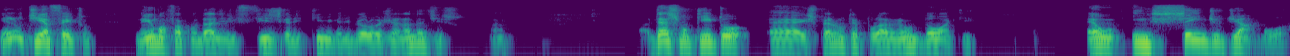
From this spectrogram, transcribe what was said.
Ele não tinha feito nenhuma faculdade de física, de química, de biologia, nada disso. Né? Décimo quinto, é, espero não ter pulado nenhum dom aqui, é o incêndio de amor.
